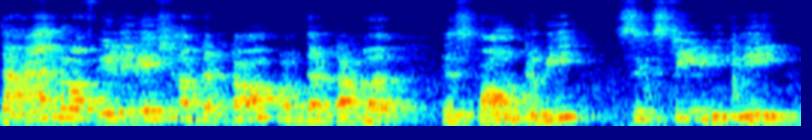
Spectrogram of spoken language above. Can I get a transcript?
the angle of elevation of the top of the tower is found to be 60 degree.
